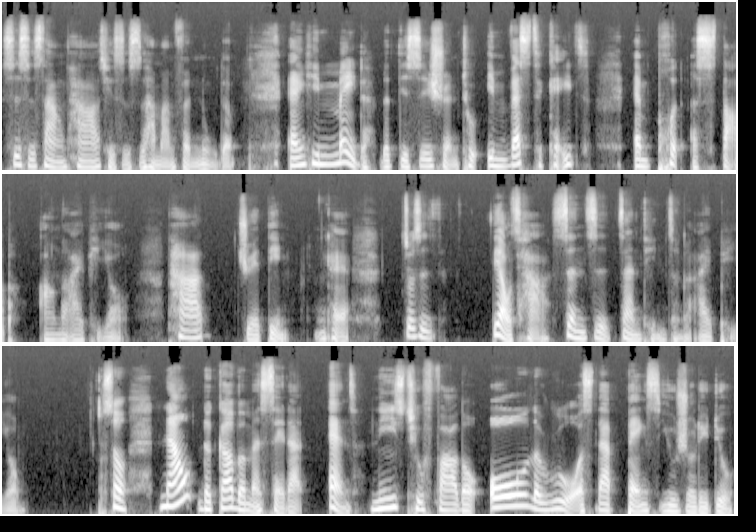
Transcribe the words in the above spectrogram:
事实上，他其实是还蛮愤怒的。And he made the decision to investigate and put a stop on the IPO. 他决定，OK，就是调查，甚至暂停整个 now the government said that Ant needs to follow all the rules that banks usually do.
